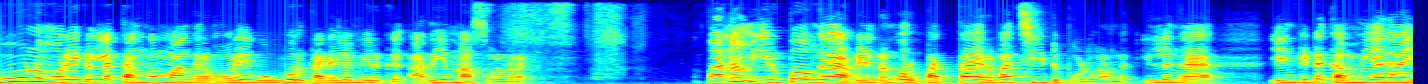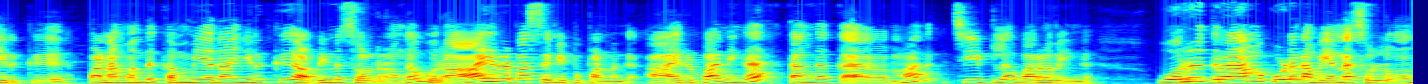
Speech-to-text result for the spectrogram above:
மூணு முறைகளில் தங்கம் வாங்குற முறை ஒவ்வொரு கடையிலும் இருக்குது அதையும் நான் சொல்கிறேன் பணம் இருப்பவங்க அப்படின்றவங்க ஒரு 10000 ரூபாய் சீட்டு போடுவாங்க. இல்லைங்க. என்கிட்ட கம்மியாக தான் இருக்குது பணம் வந்து கம்மியாக தான் இருக்குது அப்படின்னு சொல்கிறவங்க ஒரு 1000 ரூபாய் சேமிப்பு பண்ணுங்கள் ஆயிரம் ரூபாய் நீங்கள் தங்க சீட்டில் வர வைங்க. ஒரு கிராம் கூட நம்ம என்ன சொல்லுவோம்?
